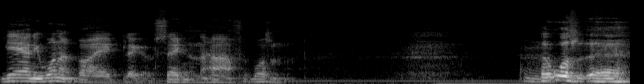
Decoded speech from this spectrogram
Yeah, and he won it by like a second and a half. It wasn't. It wasn't the.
